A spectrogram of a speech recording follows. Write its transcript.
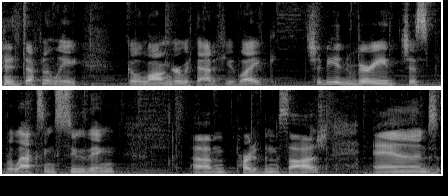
definitely go longer with that if you'd like. It should be a very just relaxing, soothing um, part of the massage. And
